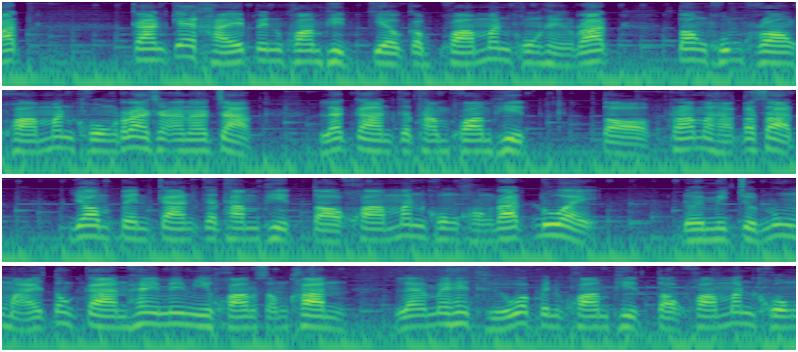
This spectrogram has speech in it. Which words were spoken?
รัฐ การแก้ไขเป็นความผิดเกี่ยวกับความมั่นคงแห่งรัฐ ต้องคุ้มครองความมั่นคงราชอาณาจักร และการกระทำความผิดต่อพระมหากษัตริย์ ย่อมเป็นการกระทำผิดต่อความมั่นคงของรัฐด้วย โดยมีจุดมุ่งหมายต้องการให้ไม่มีความสำคัญ และไม่ให้ถือว่าเป็นความผิดต่อความมั่นคง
